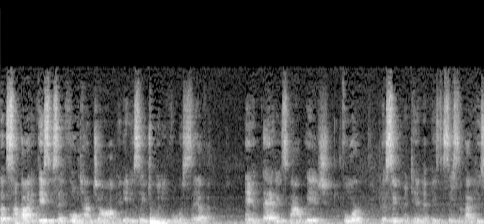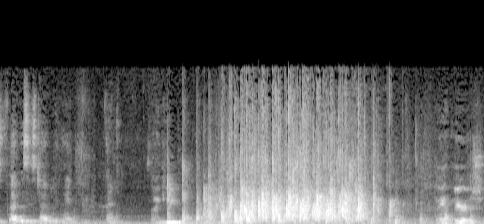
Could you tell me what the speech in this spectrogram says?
but somebody, this is a full-time job and it is a 24-7. And that is my wish for the superintendent, is to see somebody whose focus is totally there. Thank you. Thank you. Pat Harris.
